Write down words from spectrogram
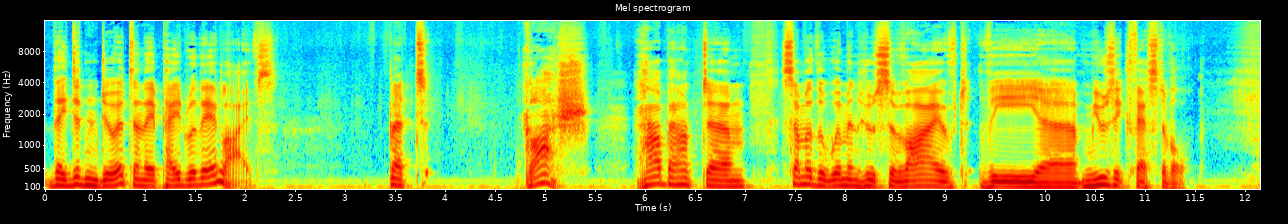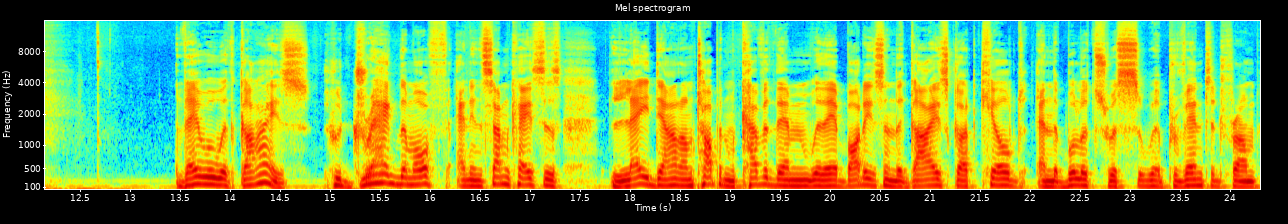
they didn't do it and they paid with their lives. But, gosh, how about um, some of the women who survived the uh, music festival? They were with guys who dragged them off and, in some cases, laid down on top of them, covered them with their bodies, and the guys got killed, and the bullets was, were prevented from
